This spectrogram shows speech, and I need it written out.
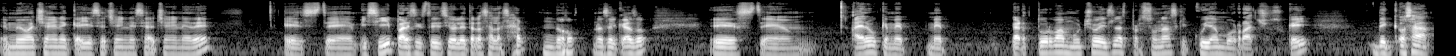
M-O-H-N-K-I-S-H-N-S-H-N-D. Este, y sí, parece que estoy diciendo letras al azar. No, no es el caso. Este, hay algo que me, me perturba mucho es las personas que cuidan borrachos, ¿ok? De, o sea,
